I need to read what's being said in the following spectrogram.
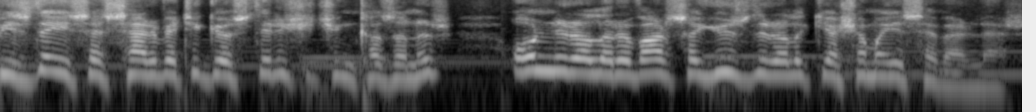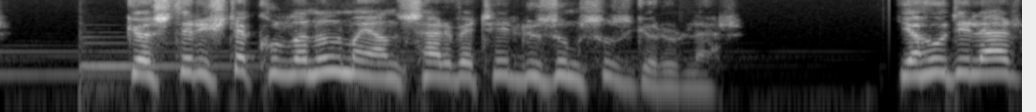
Bizde ise serveti gösteriş için kazanır, 10 liraları varsa 100 liralık yaşamayı severler. Gösterişte kullanılmayan serveti lüzumsuz görürler. Yahudiler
